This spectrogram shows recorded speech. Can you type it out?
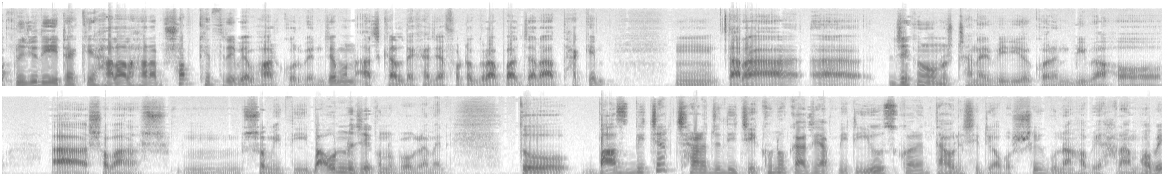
আপনি যদি এটাকে হালাল, হারাম সব ক্ষেত্রে ব্যবহার করবেন, যেমন আজকাল দেখা যায় ফটোগ্রাফার যারা থাকেন তারা যে কোনো অনুষ্ঠানের ভিডিও করেন, বিবাহ সভা সমিতি বা অন্য যে কোনো প্রোগ্রামের তো বাস বিচার ছাড়া যদি যে কোনো কাজে আপনি এটি ইউজ করেন, তাহলে সেটি অবশ্যই গুণা হবে, হারাম হবে।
